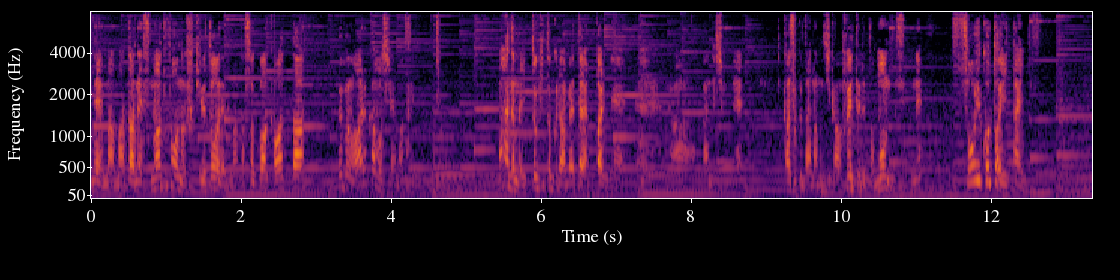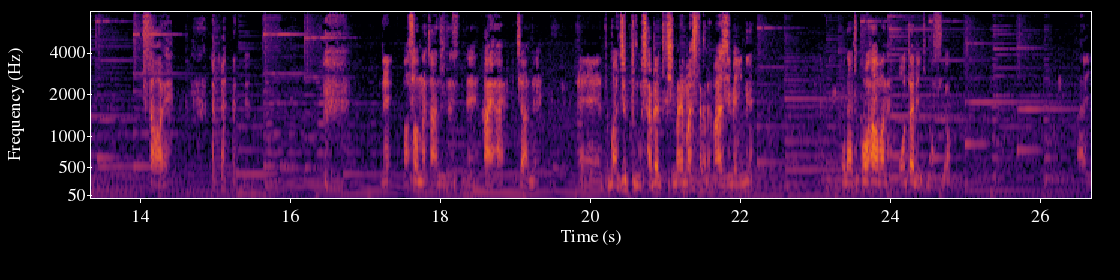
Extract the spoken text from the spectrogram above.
ね、まあ、またね、スマートフォンの普及等でまたそこは変わった部分はあるかもしれません。まあでも一時と比べたらやっぱりね、えー、あなんでしょうね。家族団らの時間増えてると思うんですよね。そういうことを言いたいんです。伝われ。ね。まあそんな感じですね。はいはい。じゃあね、えっ、ー、と、まあ10分も喋ってしまいましたから、真面目にね。この後後半はね、お便りいきますよ。はい。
